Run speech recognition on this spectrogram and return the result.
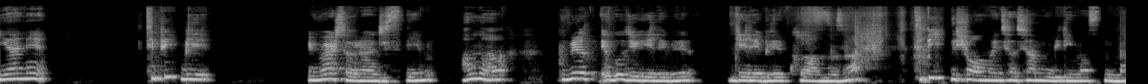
Yani tipik bir üniversite öğrencisiyim ama bu biraz egoca gelebilir, gelebilir kulağınıza. Tipik dışı olmaya çalışan biriyim aslında.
